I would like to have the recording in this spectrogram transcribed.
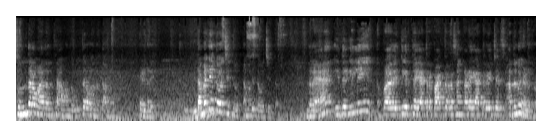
ಸುಂದರವಾದಂತಹ ಒಂದು ಉತ್ತರವನ್ನು ತಾವು ಹೇಳ್ರಿ. ತಮಗೆ ತೋಚಿದ್ದು ತಮಗೆ ತೋಚಿದ್ದು. ಅಂದ್ರೆ, ಇದು ಇಲ್ಲಿ ತೀರ್ಥಯಾತ್ರೆ ಪಾತ್ರರ ಸಂಗಡ ಯಾತ್ರೆ ಚರಿಸ್ ಅದನ್ನು ಹೇಳಿದ್ರು.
